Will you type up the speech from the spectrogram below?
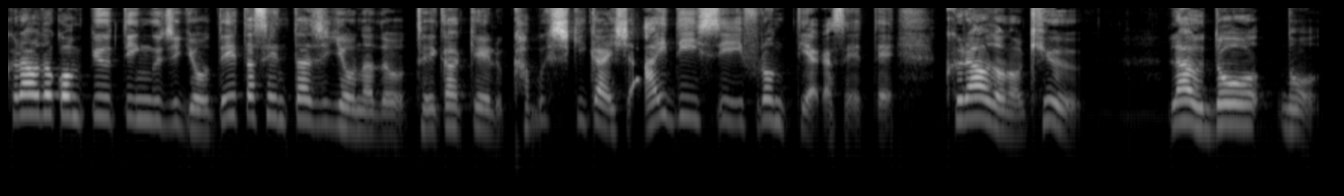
クラウドコンピューティング事業データセンター事業などを手掛ける株式会社 IDC フロンティアが制定。クラウドの Q ラウドの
